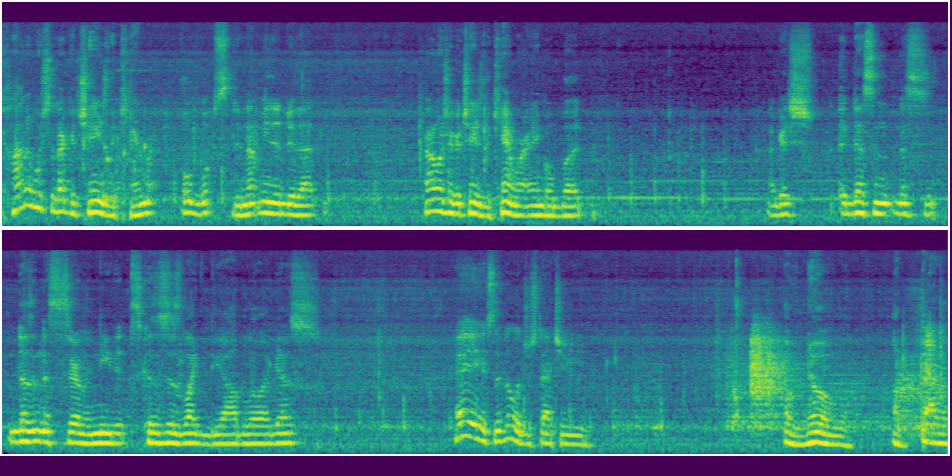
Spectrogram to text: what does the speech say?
Kind of wish that I could change the camera. Oh, whoops! Did not mean to do that. Kind of wish I could change the camera angle, but I guess it doesn't doesn't necessarily need it because this is like Diablo, I guess. Hey, it's the villager statue. Oh no, a battle.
